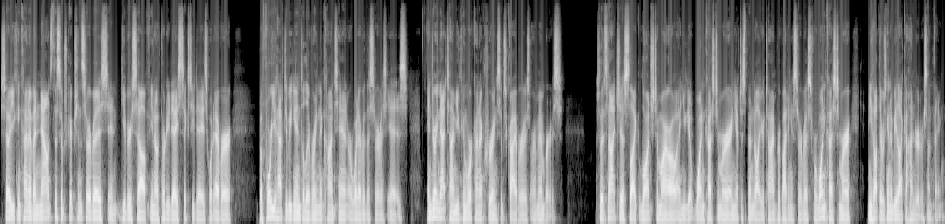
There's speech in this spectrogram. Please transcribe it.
So you can kind of announce the subscription service and give yourself, you know, 30 days, 60 days, whatever, before you have to begin delivering the content or whatever the service is. And during that time, you can work on accruing subscribers or members. So it's not just like launch tomorrow and you get one customer and you have to spend all your time providing a service for one customer and you thought there was going to be like 100 or something.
